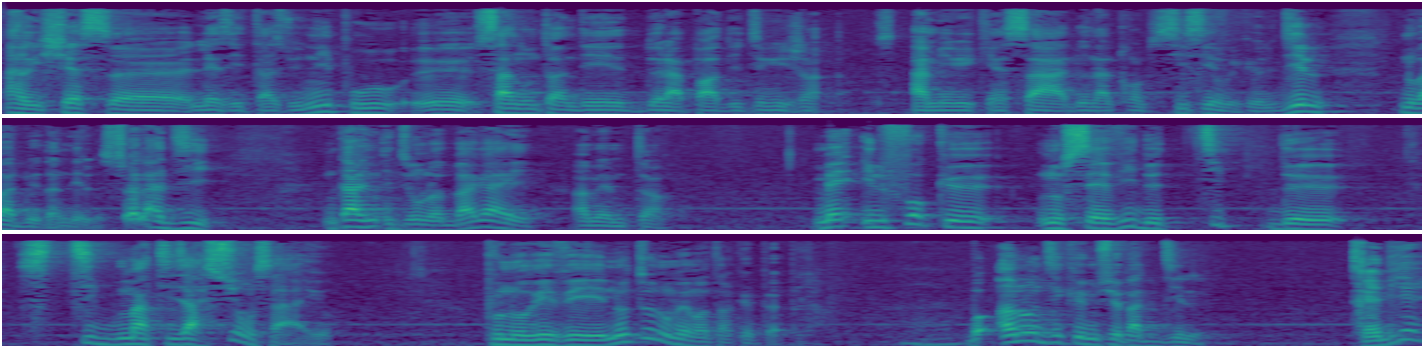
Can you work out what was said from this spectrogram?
à richesse euh, les États-Unis pour euh, ça nous de la part des dirigeants Ameriken sa, Donald Trump, si se vre ke l dil, nou va dwe dan del. Sola di, nou ta diyon lot bagay an menm tan. Men, il fò ke nou servi de tip de stigmatizasyon sa yo pou nou reveye nou tou nou menm an tanke pepl. Bon, an nou di ke msye pat dil. Tre bien.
